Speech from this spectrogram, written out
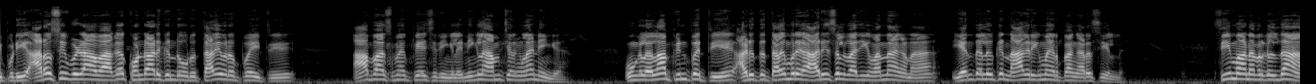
இப்படி அரசு விழாவாக கொண்டாடுகின்ற ஒரு தலைவரை போயிட்டு ஆபாசமாக பேசுகிறீங்களே நீங்களும் அமைச்சருங்களா நீங்கள் உங்களெல்லாம் பின்பற்றி அடுத்த தலைமுறை அரசியல்வாதிகள் வந்தாங்கன்னா எந்த அளவுக்கு நாகரிகமாக இருப்பாங்க அரசியலில்? சீமானவர்கள் தான்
